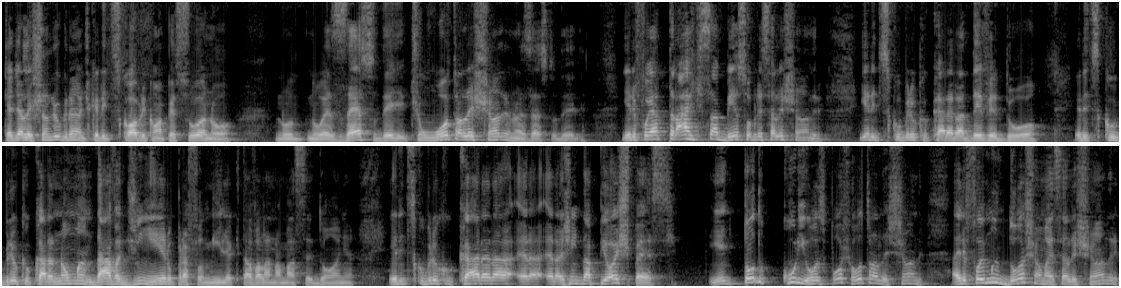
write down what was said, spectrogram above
que é de Alexandre o Grande, que ele descobre que uma pessoa no, no, no exército dele, tinha um outro Alexandre no exército dele. E ele foi atrás de saber sobre esse Alexandre. E ele descobriu que o cara era devedor, ele descobriu que o cara não mandava dinheiro para a família que estava lá na Macedônia. Ele descobriu que o cara era, era, era gente da pior espécie. E ele todo curioso, poxa, outro Alexandre. Aí ele foi e mandou chamar esse Alexandre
